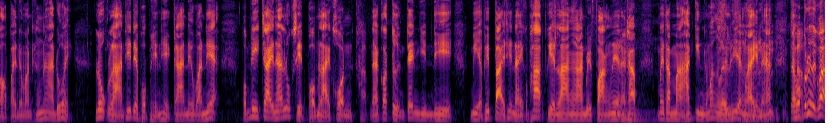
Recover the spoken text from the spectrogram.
ต่อไปในวันข้างหน้าด้วย ลูกหลานที่ได้พบเห็นเหตุการณ์ในวันเนี้ยผมดีใจนะลูกศิษย์ผมหลายคนครับนะก็ตื่นเต้นยินดี มีอภิปรายที่ไหนก็พากเพียรลางานไปฟังเนี่ยนะครับไม่ทำมาหากินกันบ้างเลยหรืออย่างไรนะฮะแต่ผมรู้สึกว่า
